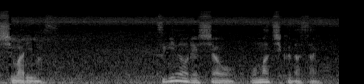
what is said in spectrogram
閉まります。次の列車をお待ちください。「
